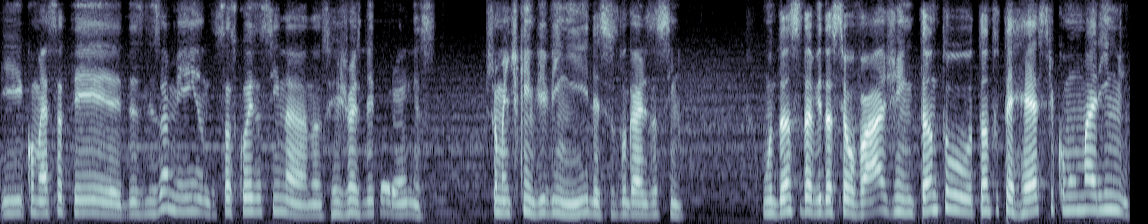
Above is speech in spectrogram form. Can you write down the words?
E começa a ter deslizamento, essas coisas assim na, nas regiões litorâneas. Principalmente quem vive em ilhas, esses lugares assim. Mudança da vida selvagem, tanto, tanto terrestre como marinha.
